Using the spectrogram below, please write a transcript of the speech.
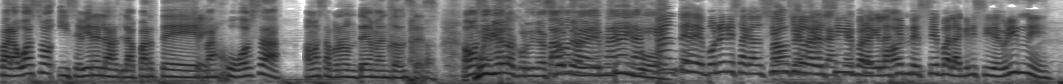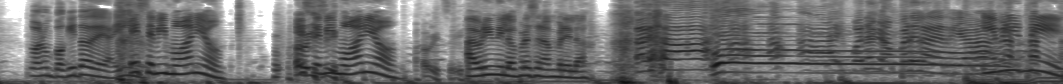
Paraguaso y se viene la, la parte Sí. más jugosa. Vamos a poner un tema entonces. Vamos Muy a bien la coordinación vamos a en dejar a la vivo. gente Antes de poner esa canción, Vamos quiero decir para que la gente sepa la crisis de Britney. Con un poquito de ahí. Ese mismo año, Ay, ese sí. mismo año, Ay, sí. a Britney le ofrecen Umbrella. Ay, poneme Umbrella de Rihanna. Y Britney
